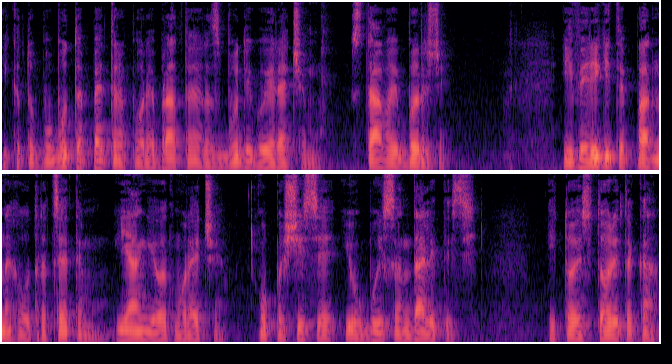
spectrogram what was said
И като побута Петра по ребрата, разбуди го и рече му, ставай бърже. И веригите паднаха от ръцете му, и ангелът му рече, опаши се и обуй сандалите си. И той стори така.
